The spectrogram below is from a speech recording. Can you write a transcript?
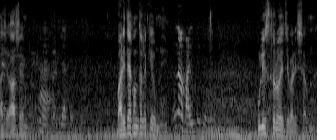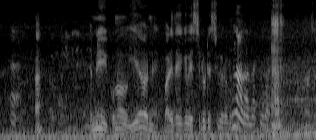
আচ্ছা আসেন। হ্যাঁ যাতায়াত বাড়িতে এখন তাহলে কেউ নেই? না বাড়িতে কেউ নেই। পুলিশ তো রয়েছে বাড়ির সামনে। হ্যাঁ। হ্যাঁ? এমনি কোনো ইয়ে হয় না বাড়ি থেকে কেউ এসেছিল টেসছিল এরকম? না না না কেউ আচ্ছা।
